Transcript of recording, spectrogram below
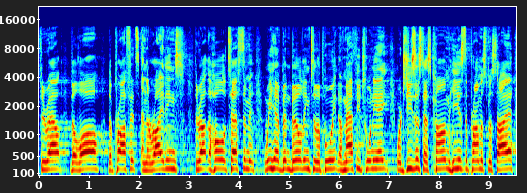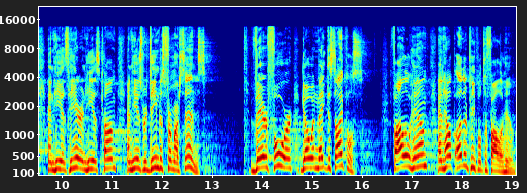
throughout the law, the prophets, and the writings, throughout the whole Testament, we have been building to the point of Matthew 28, where Jesus has come. He is the promised Messiah, and He is here, and He has come, and He has redeemed us from our sins. Therefore, go and make disciples. Follow Him and help other people to follow Him.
